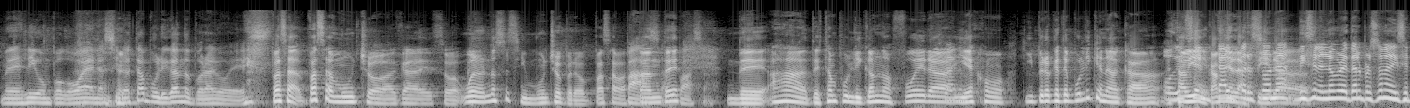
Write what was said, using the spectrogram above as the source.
me desligo un poco, bueno, si lo está publicando por algo es. Pasa, pasa mucho acá eso. Bueno, no sé si mucho, pero pasa Pasa, bastante. pasa. De, ah, te están publicando afuera Claro. y es como, y pero que te publiquen acá. O Está dicen bien, cambia tal las persona, dicen el nombre de tal persona y dice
